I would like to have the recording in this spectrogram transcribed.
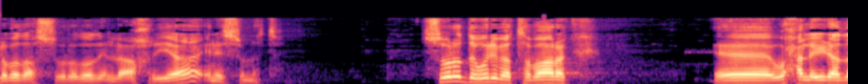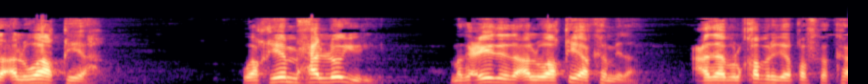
labadaas suuradood in la akhriyaa inay sunno tahay. Suuradda weliba tabaarak waxaa la yidhahdaa alwaaqiya. Waaqiya maxaa loo yidhi? Magacyadeeda alwaaqiya ka mid a. Cadaabulqabrigay qofka ka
